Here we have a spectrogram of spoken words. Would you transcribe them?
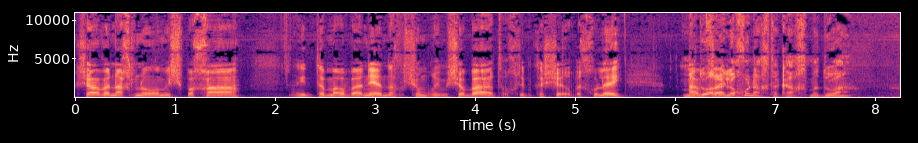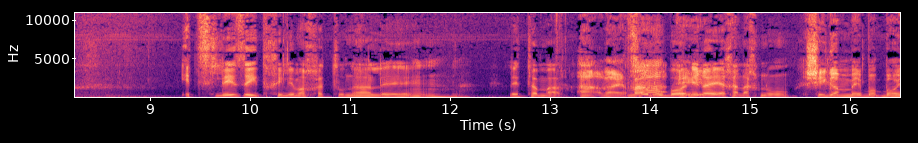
עכשיו אנחנו משפחה, איתמר ואני, אנחנו שומרים שבת, אוכלים כשר וכולי. מדוע? אבל... הרי לא חונכת כך, מדוע? אצלי זה התחיל עם החתונה ל... לתמר. אה, אמרנו בואו אה, נראה איך אנחנו... שהיא גם, אה, בואו בוא,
